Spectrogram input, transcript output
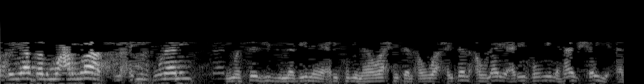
الرياضه المعرات في الحي الفلاني. المساجد الذين يعرف منها واحدا أو واحدا أو لا يعرف منها شيئا.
